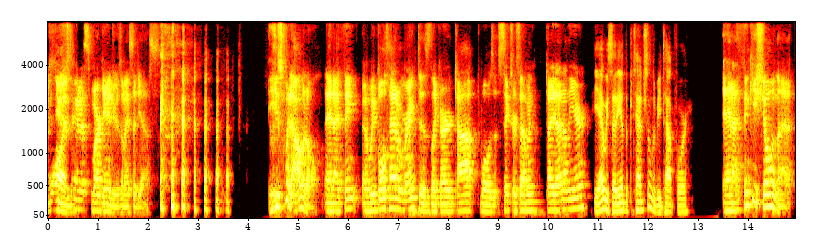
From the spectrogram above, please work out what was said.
you one. just asked Mark Andrews, and I said yes. He's phenomenal, and I think uh, we both had him ranked as like our top. What was it, six or seven tight end on the year? yeah, we said he had the potential to be top four. And I think he's showing that.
